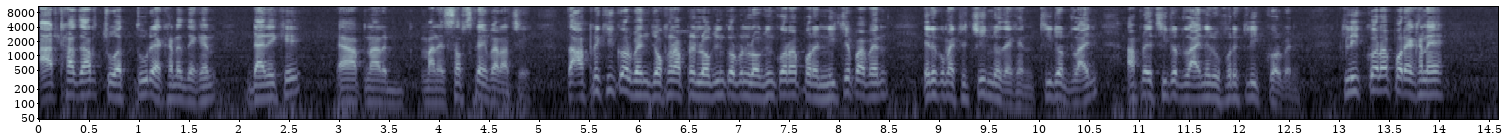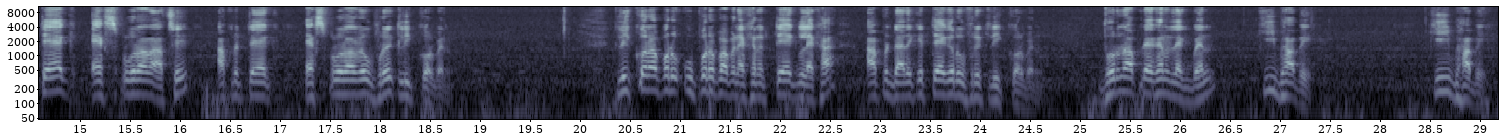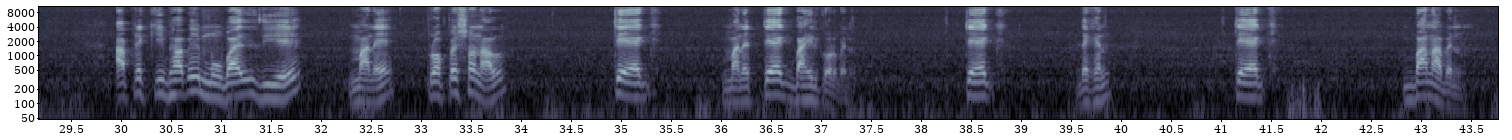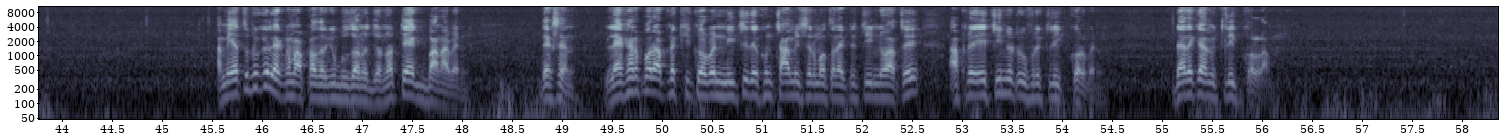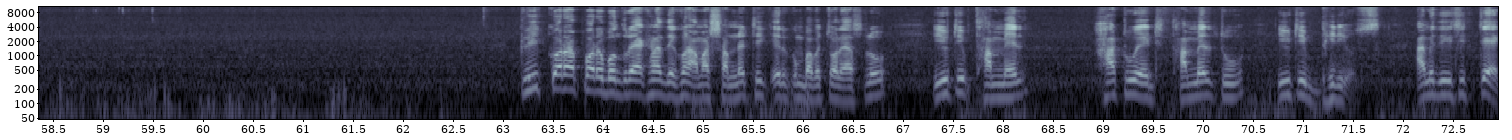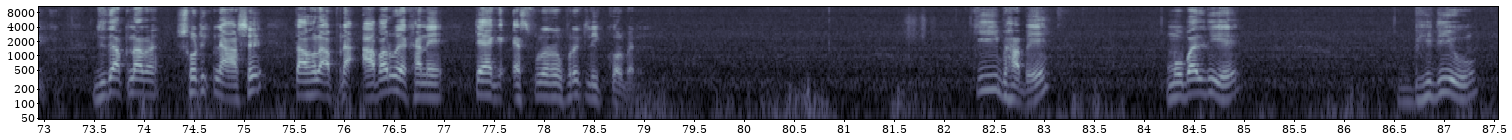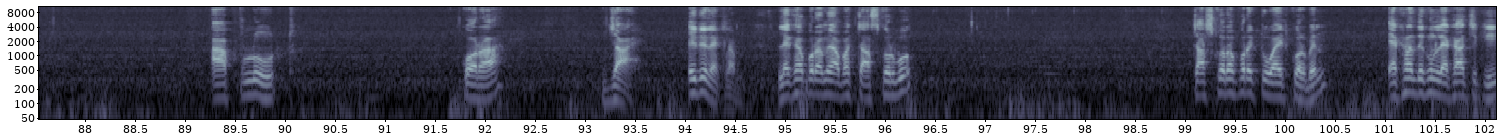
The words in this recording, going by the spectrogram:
আট হাজার চুয়াত্তর এখানে দেখেন ডাইরেক্টে আপনার মানে সাবস্ক্রাইবার আছে। তো আপনি কি করবেন? যখন আপনি লগ ইন করবেন লগ ইন করার পরে নিচে পাবেন এরকম একটি চিহ্ন দেখেন থ্রি ডট লাইন আপনি থ্রি ডট লাইনের উপরে ক্লিক করবেন। ক্লিক করার পর এখানে ট্যাগ এক্সপ্লোরার আছে। আপনি ট্যাগ এক্সপ্লোরারের উপরে ক্লিক করবেন। ক্লিক করার পর উপরে পাবেন এখানে ট্যাগ লেখা। আপনি ডাইরেক্ট ট্যাগের উপরে ক্লিক করবেন। ধরুন আপনি এখানে লিখবেন, কীভাবে? কীভাবে? আপনি কীভাবে মোবাইল দিয়ে মানে প্রফেশনাল ট্যাগ মানে ট্যাগ বাহির করবেন? ট্যাগ দেখেন ট্যাগ বানাবেন। আমি এতটুকু লিখলাম আপনাদেরকে বোঝানোর জন্য ট্যাগ বানাবেন। দেখছেন? লেখার পর আপনি কী করবেন? নিচে দেখুন চামিচের মতন একটা চিহ্ন আছে। আপনি এই চিহ্নটির উপরে ক্লিক করবেন। ডাইরেক্ট আমি ক্লিক করলাম। ক্লিক করার পরে বন্ধুরা, এখানে দেখুন আমার সামনে ঠিক এরকমভাবে চলে আসলো YouTube thumbnail how to add thumbnail to YouTube videos আমি দিয়েছি ট্যাগ যদি আপনার সঠিক না আসে, তাহলে আপনি আবারও এখানে ট্যাগ এক্সপ্লোরের উপরে ক্লিক করবেন। কীভাবে মোবাইল দিয়ে ভিডিও আপলোড করা যায়? এটা লিখলাম। লেখার পর আমি আবার চাষ করব। চাষ করার পর একটু ওয়াইট করবেন। এখানে দেখুন লেখা আছে কি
